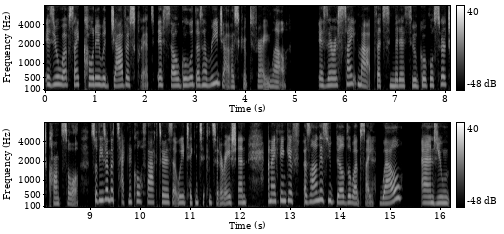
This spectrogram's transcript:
Is your website coded with JavaScript? If so, Google doesn't read JavaScript very well. Is there a sitemap that's submitted through Google Search Console? So these are the technical factors that we take into consideration. And I think if, as long as you build the website well and you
